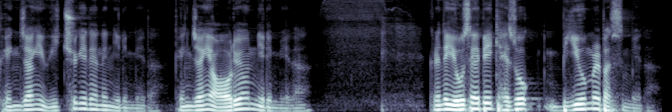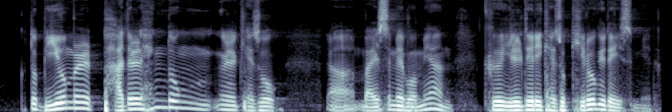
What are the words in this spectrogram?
굉장히 위축이 되는 일입니다. 굉장히 어려운 일입니다. 그런데 요셉이 계속 미움을 받습니다. 또 미움을 받을 행동을 계속 어, 말씀해 보면 그 일들이 계속 기록이 되어 있습니다.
